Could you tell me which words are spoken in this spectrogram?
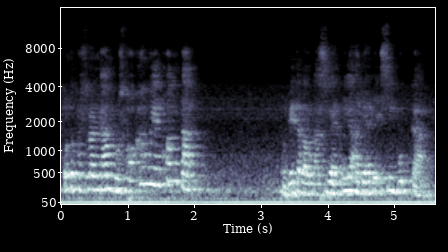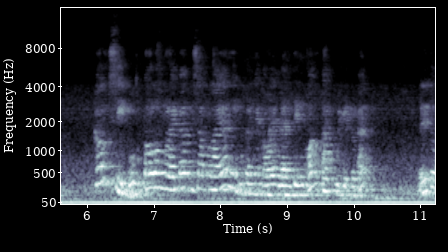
untuk persetujuan kampus. Kok kamu yang kontak? Oh, dia terlalu kasihan. Iya adik-adik sibuk kak. Kalau sibuk, tolong mereka bisa melayani. Bukannya kau yang gantiin kontak begitu kan? Jadi itu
